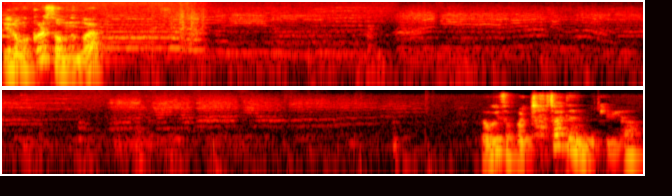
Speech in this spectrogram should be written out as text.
이런 거 끌 수 없는 거야? 여기서 뭘 찾아야 되는 느낌이야.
